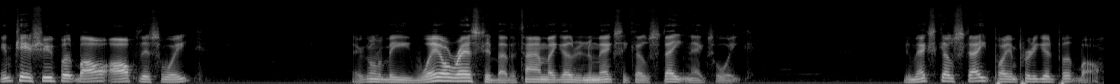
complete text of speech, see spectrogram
MTSU football off this week. They're going to be well rested by the time they go to New Mexico State next week. New Mexico State playing pretty good football.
